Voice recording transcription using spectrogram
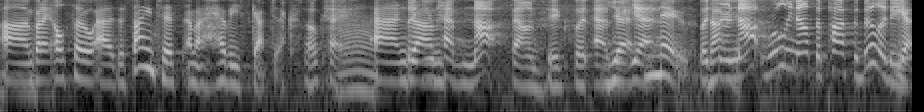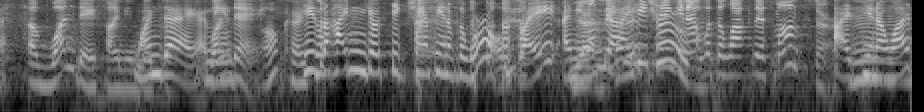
Um, but I also, as a scientist, am a heavy skeptic. Okay. And so um, you have not found Bigfoot as Yet. of yet. No. But Not you're yet. not ruling out the possibility Yes. of one day finding One Bigfoot. day, I mean, one day. Okay. He's so- the hide and go seek champion of the world, right? I mean, Yes. this guy. Maybe he's true. hanging out with the Loch Ness monster. I, you know what?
